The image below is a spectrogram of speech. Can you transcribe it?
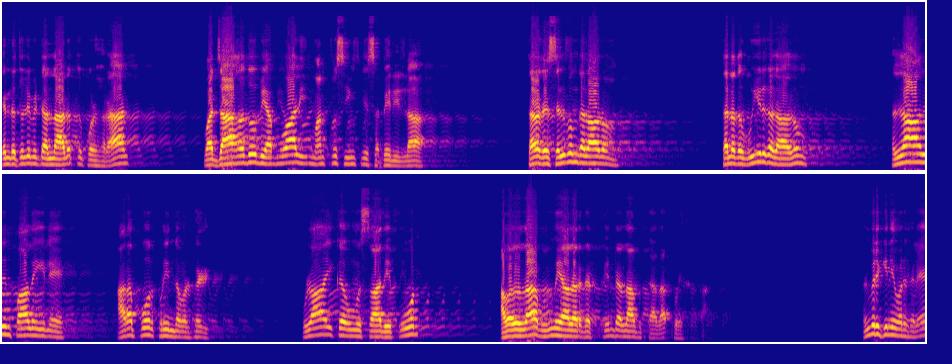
என்று சொல்லிவிட்டு அல்லாஹ் அடுத்து கொள்கிறார் தனது செல்வங்களாலும் தனது உயிர்களாலும் அல்லாவின் பாதையிலே அறப்போர் புரிந்தவர்கள். உலாய்க்க உமு சாதி போர் அவர்கள்தான் உண்மையாளர்கள் என்றெல்லாம் விட்டாரா போயிருக்கிறார். அன்பிருக்கினியவர்களே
